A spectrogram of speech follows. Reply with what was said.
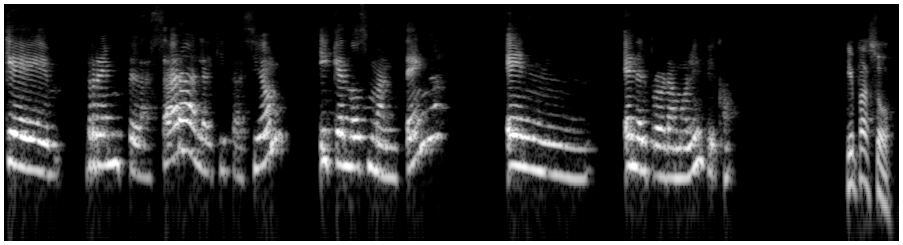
que reemplazara la equitación y que nos mantenga en, en el programa olímpico. ¿Qué pasó?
